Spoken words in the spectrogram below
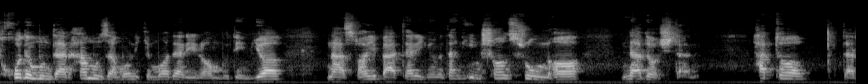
خودمون در همون زمانی که ما در ایران بودیم یا نسل های بدتری که این شانس رو اونها نداشتن. حتی در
